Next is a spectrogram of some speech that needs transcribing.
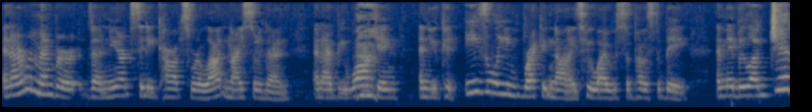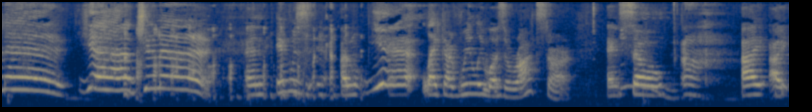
And I remember the New York City cops were a lot nicer then, and I'd be mm-hmm. walking, and you could easily recognize who I was supposed to be. And they'd be like, Jimmy! Yeah, Jimmy! and it oh was, oh yeah, like I really was a rock star. And so. Mm. I, I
